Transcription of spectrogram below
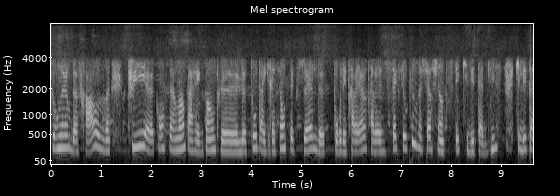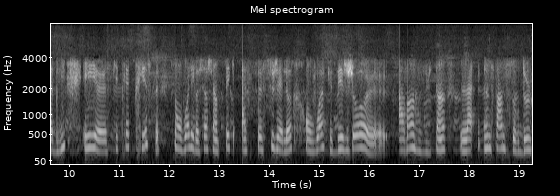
tournures de phrases. Puis, euh, concernant, par exemple, euh, le taux d'agression sexuelle de- pour les travailleurs et travailleuses du sexe, il n'y a aucune recherche scientifique qui l'établit. Qui l'établit. Et euh, ce qui est très triste, si on voit les recherches scientifiques à ce sujet-là, on voit que déjà euh, avant 18 ans, la, une femme sur deux,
